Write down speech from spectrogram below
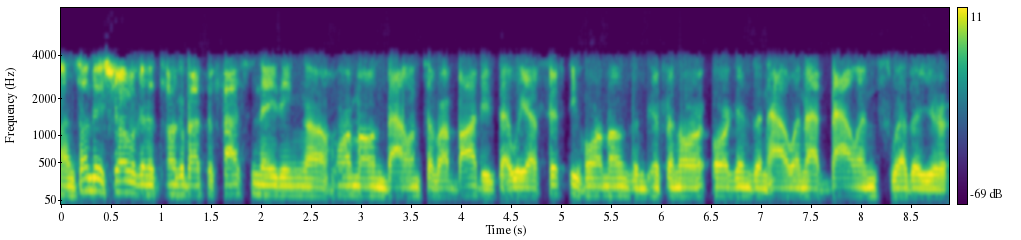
On Sunday's show, we're going to talk about the fascinating uh, hormone balance of our bodies. That we have 50 hormones in different or- organs, and how in that balance, whether your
